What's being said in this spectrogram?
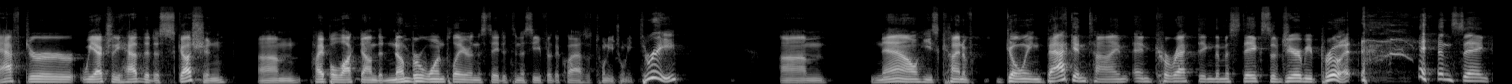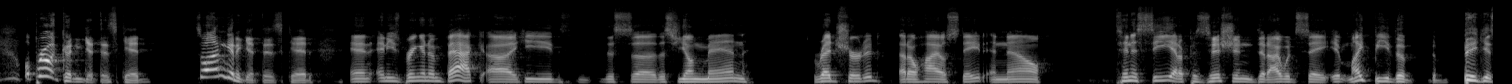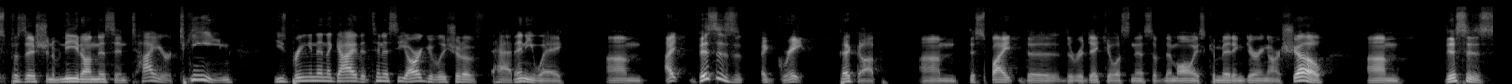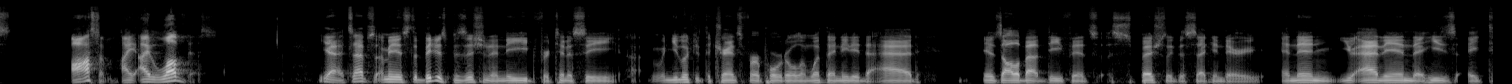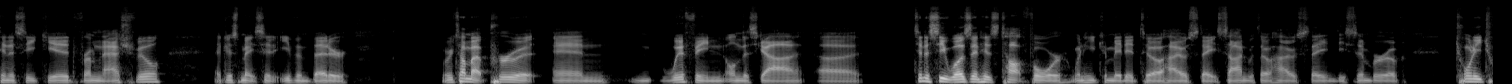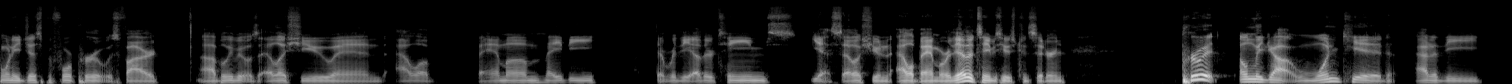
after we actually had the discussion, um, Heupel locked down the number one player in the state of Tennessee for the class of 2023. Um, now he's kind of going back in time and correcting the mistakes of Jeremy Pruitt and saying, "Well, Pruitt couldn't get this kid, so I'm going to get this kid." And and he's bringing him back. Uh, he this uh, this young man redshirted at Ohio State, and now Tennessee at a position that I would say it might be the the biggest position of need on this entire team. He's bringing in a guy that Tennessee arguably should have had anyway. Um, I this is a great pickup, um, despite the the ridiculousness of them always committing during our show. Um, this is awesome. I, I love this. Yeah, it's absolutely. I mean, it's the biggest position of need for Tennessee. Uh, when you look at the transfer portal and what they needed to add, it's all about defense, especially the secondary. And then you add in that he's a Tennessee kid from Nashville. That just makes it even better. We are talking about Pruitt and whiffing on this guy. Uh, Tennessee was in his top four when he committed to Ohio State, signed with Ohio State in December of 2020, just before Pruitt was fired. I believe it was LSU and Alabama, maybe that were the other teams. Yes, LSU and Alabama were the other teams he was considering. Pruitt only got one kid out of the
